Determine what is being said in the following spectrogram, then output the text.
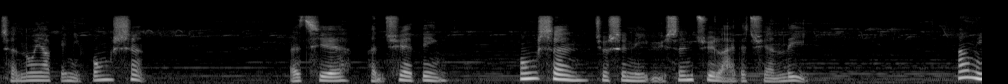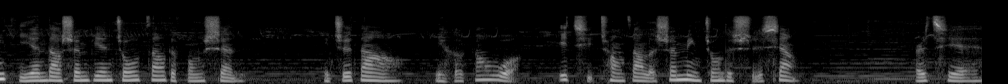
承诺要给你丰盛，而且很确定，丰盛就是你与生俱来的权利。当你体验到身边周遭的丰盛，你知道你和高我一起创造了生命中的实相，而且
